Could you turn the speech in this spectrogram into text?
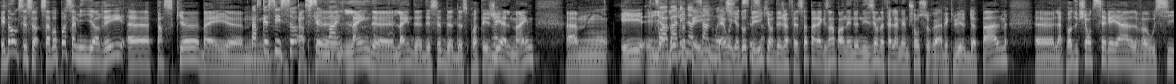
Et donc, c'est ça. Ça va pas s'améliorer euh, parce que... Ben, euh, Parce que c'est ça, Parce que l'Inde euh, l'Inde décide de, de se protéger Ouais. elle-même. Euh, et il y a d'autres pays. Ben oui, il y a d'autres pays ça. qui ont déjà fait ça. Par exemple, en Indonésie, on a fait la même chose sur avec l'huile de palme. Euh, la production de céréales va aussi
